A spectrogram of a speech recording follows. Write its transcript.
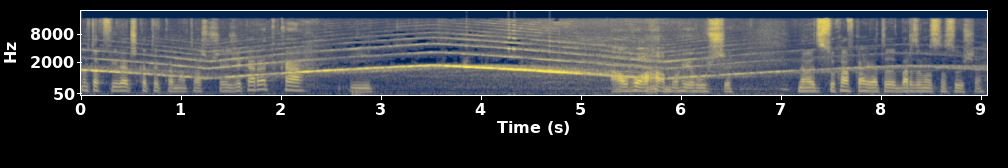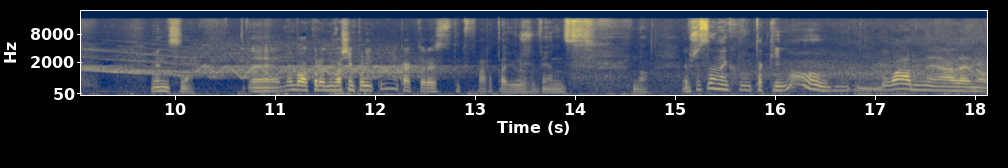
No to chwileczkę tylko na to aż przejedzie karetka i... Ała, moje uszy. Nawet w słuchawkach ja to bardzo mocno słyszę. Więc no. E, no bo akurat właśnie poliklinika, która jest otwarta już, więc no. Przystanek taki, no, ładny, ale no,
